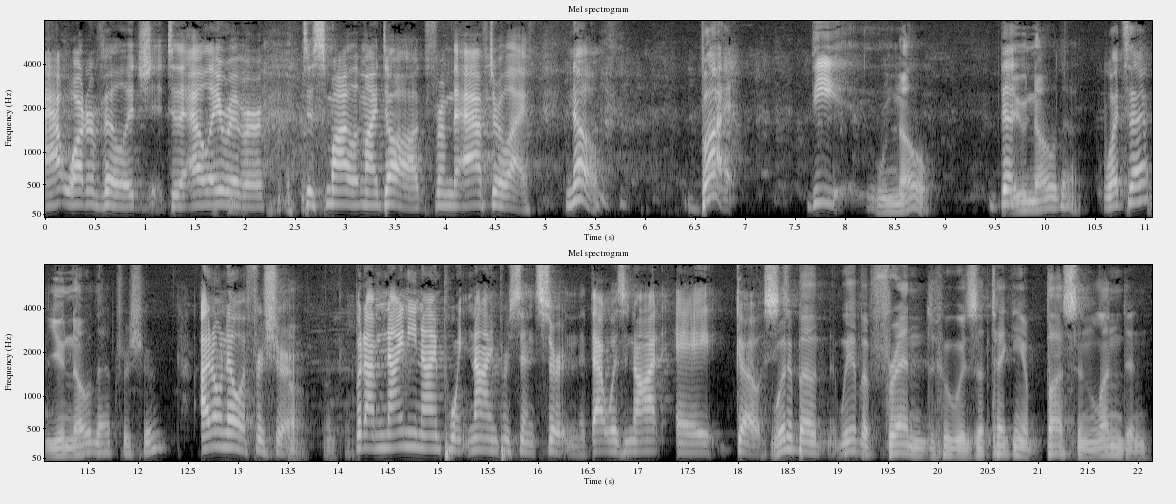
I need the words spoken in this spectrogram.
Atwater Village to the L.A. River to smile at my dog from the afterlife. No, but the no. the you know that. what's that? You know that for sure. I don't know it for sure. Oh, okay. But I'm 99.9% certain that that was not a ghost. What about we have a friend who was uh, taking a bus in London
